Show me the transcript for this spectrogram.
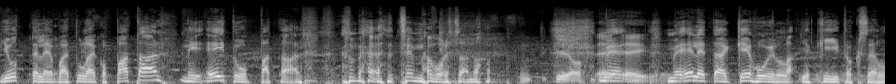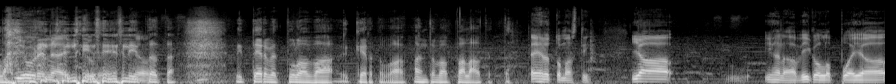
juttelemaan vai tuleeko pataan, niin ei tuu pataan. Sen mä voin sanoa. Joo, ei, Me, ei, me eletään kehuilla ja kiitoksella. Juuri näin, niin, juuri, niin, niin, tota, niin tervetuloa vaan kertovaa, antavaa palautetta. Ehdottomasti. Ja ihanaa viikonloppua ja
